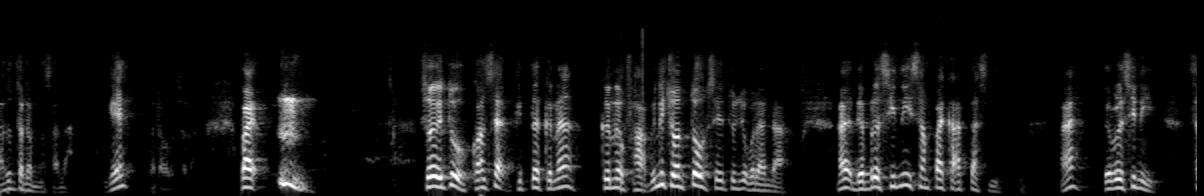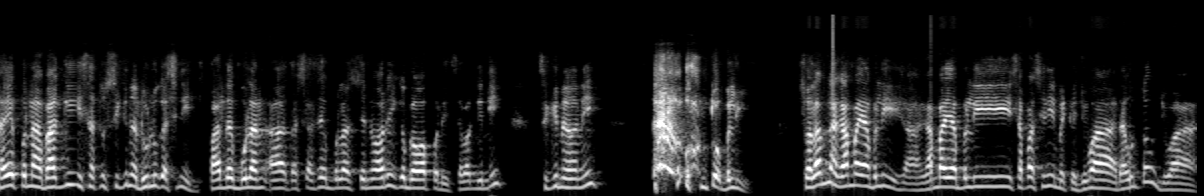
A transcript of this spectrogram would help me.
Itu tak ada masalah. Okay? Tak ada masalah. Baik. so itu konsep kita kena kena faham. Ini contoh saya tunjuk pada anda. Eh, daripada sini sampai ke atas ni. Eh, daripada sini. Saya pernah bagi satu signal dulu kat sini. Pada bulan uh, tak saya bulan Januari ke berapa ni. Saya bagi ni signal ni untuk beli. So alhamdulillah gambar yang beli. Uh, gambar yang beli sampai sini mereka jual. Dah untung jual.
